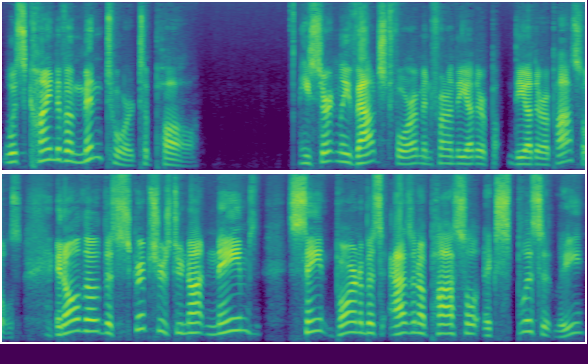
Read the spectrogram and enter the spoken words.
was kind of a mentor to Paul. He certainly vouched for him in front of the other the other apostles. And although the scriptures do not name Saint Barnabas as an apostle explicitly,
